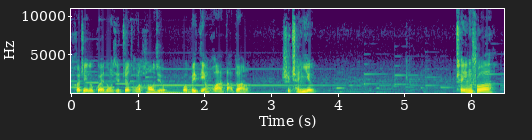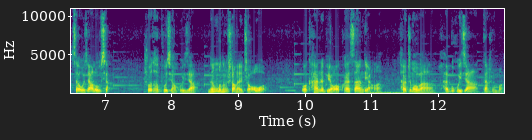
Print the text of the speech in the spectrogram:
和这个怪东西折腾了好久，我被电话打断了。是陈英。陈英说在我家楼下，说他不想回家，能不能上来找我？我看着表，快三点了，他这么晚还不回家干什么？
